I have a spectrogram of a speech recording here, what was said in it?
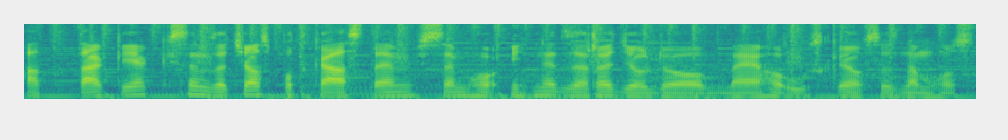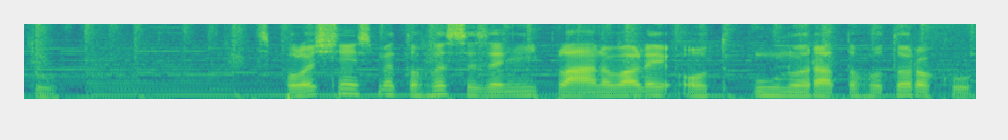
a tak, jak jsem začal s podcastem, jsem ho i hned zařadil do mého úzkého seznamu hostů. Společně jsme tohle sezení plánovali od února tohoto roku,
